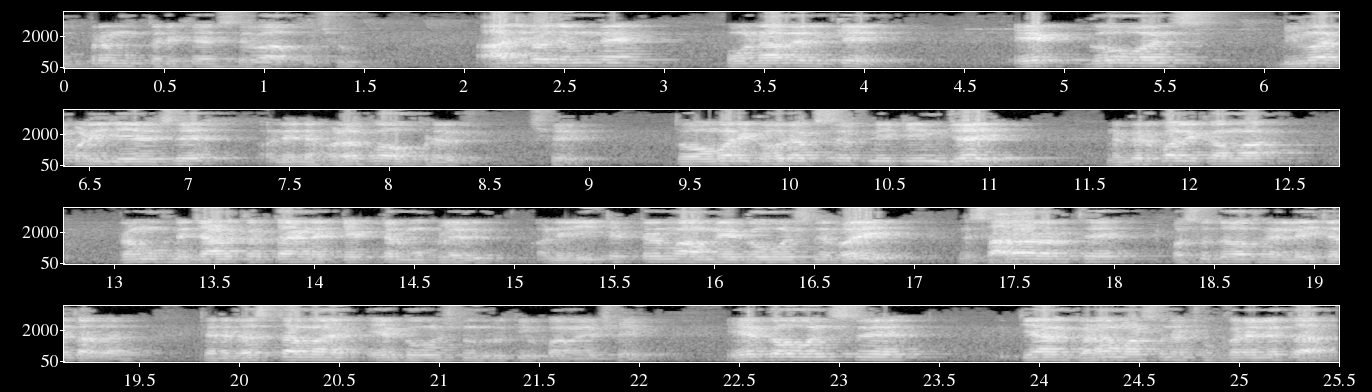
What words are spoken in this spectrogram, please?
ઉપપ્રમુખ તરીકે સેવા આપું છું. આજ રોજ અમને ફોન આવેલ કે એક ગૌવંશ બીમાર પડી ગયેલ છે અને એને હડકવા ઉપડેલ છે. તો અમારી ગૌરક્ષકની ટીમ જઈ નગરપાલિકામાં પ્રમુખને જાણ કરતા એણે ટ્રેક્ટર મોકલેલ અને એ ટ્રેક્ટરમાં અમે ગૌવંશને ભરી અને સારવાર અર્થે પશુ દવાખાને લઈ જતા હતા. ત્યારે રસ્તામાં એ ગૌવંશનું મૃત્યુ પામેલ છે. એ ગૌવંશને ત્યાં ઘણા માણસોને ઠોકરે લેતા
